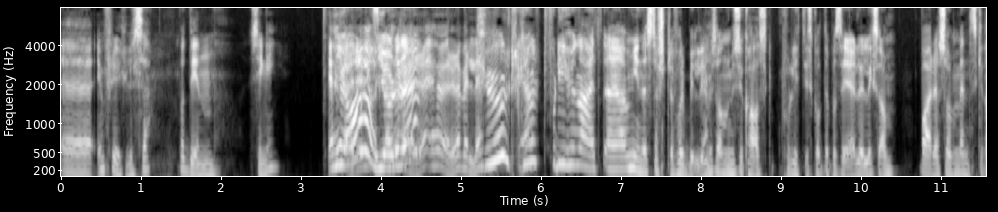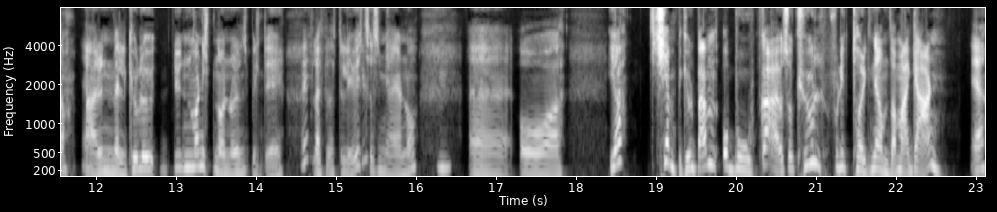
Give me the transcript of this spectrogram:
eh, innflytelse på din synging. Jeg Ja, liksom- gjør du jeg det? Hører, jeg hører det veldig. Kult, kult. Fordi hun er et av uh, mine største forbilder, sånn musikalsk, politisk, holdt jeg på å si. Eller liksom bare som menneske, da. Ja. Er hun veldig kul. Hun var 19 år når hun spilte i. Life Without Livet, sånn som jeg er nå. Mm. Uh, og ja, kjempekul band. Og boka er jo så kul, fordi Torgny Amdam er gæren. Ja.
